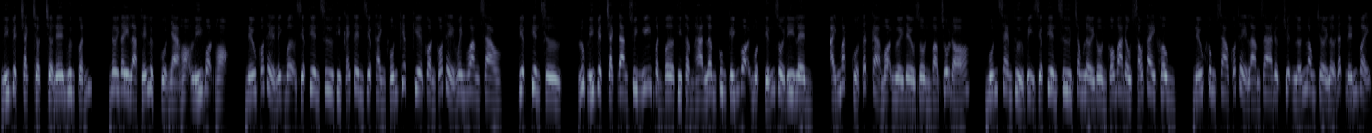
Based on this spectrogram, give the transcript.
Lý Việt Trạch chợt trở nên hưng phấn, nơi đây là thế lực của nhà họ Lý bọn họ, nếu có thể nịnh bợ Diệp Tiên Sư thì cái tên Diệp Thành khốn kiếp kia còn có thể huênh hoang sao? Diệp Tiên Sư, lúc Lý Việt Trạch đang suy nghĩ vẩn vơ thì Thẩm Hàn Lâm cung kính gọi một tiếng rồi đi lên, ánh mắt của tất cả mọi người đều dồn vào chỗ đó, muốn xem thử vị Diệp Tiên Sư trong lời đồn có ba đầu sáu tay không, nếu không sao có thể làm ra được chuyện lớn long trời lở đất đến vậy.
